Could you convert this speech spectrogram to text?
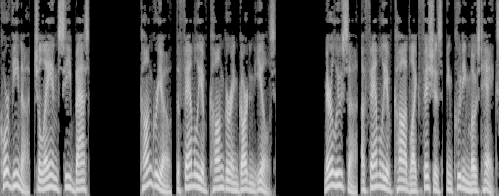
Corvina, Chilean sea bass. Congrio, the family of conger and garden eels Merluza, a family of cod-like fishes, including most hakes.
